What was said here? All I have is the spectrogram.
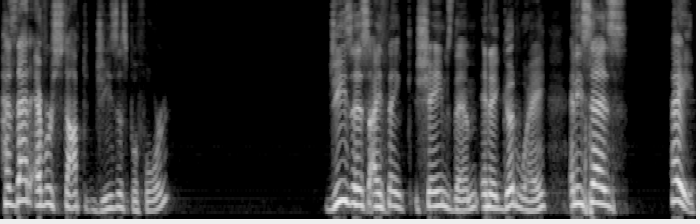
Has that ever stopped Jesus before? Jesus, I think, shames them in a good way, and he says, Hey,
